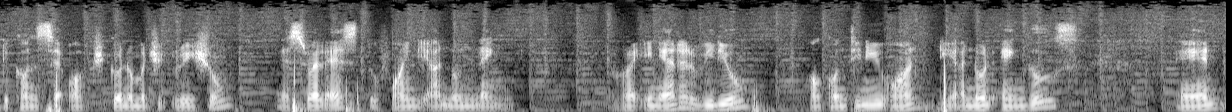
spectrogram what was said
The concept of trigonometric ratio as well as to find the unknown length. Right, in another video, I'll continue on the unknown angles and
